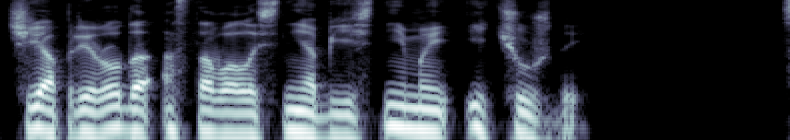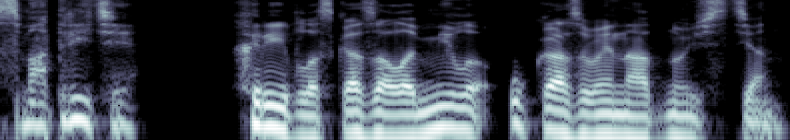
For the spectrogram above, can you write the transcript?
чья природа оставалась необъяснимой и чуждой. «Смотрите!» — хрипло сказала Мила, указывая на одну из стен.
